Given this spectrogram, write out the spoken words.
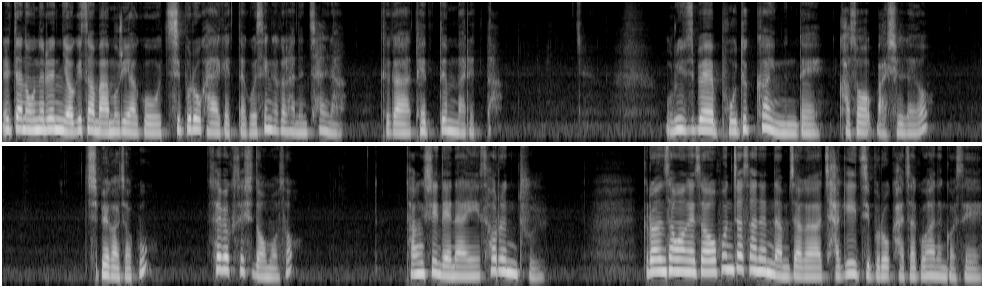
일단 오늘은 여기서 마무리하고 집으로 가야겠다고 생각을 하는 찰나 그가 대뜸 말했다. 우리 집에 보드카 있는데 가서 마실래요? 집에 가자고? 새벽 3시 넘어서? 당시 내 나이 32. 그런 상황에서 혼자 사는 남자가 자기 집으로 가자고 하는 것에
